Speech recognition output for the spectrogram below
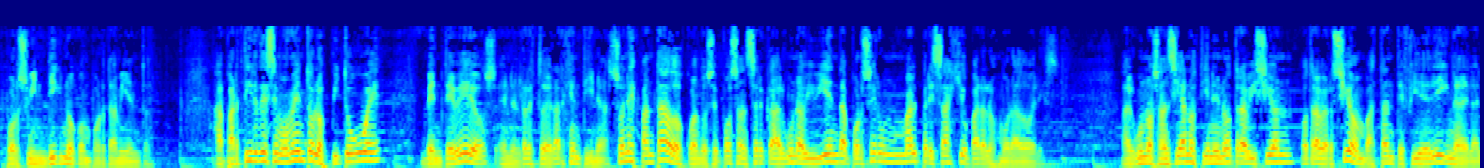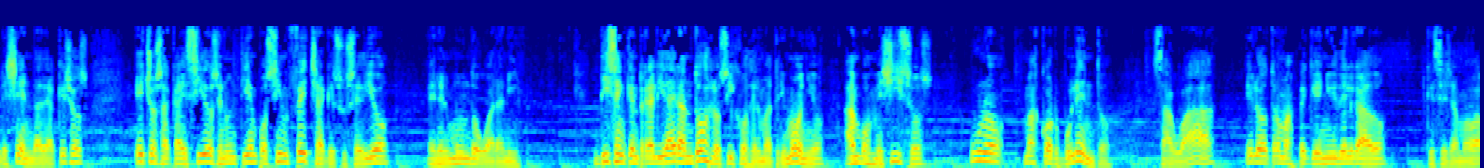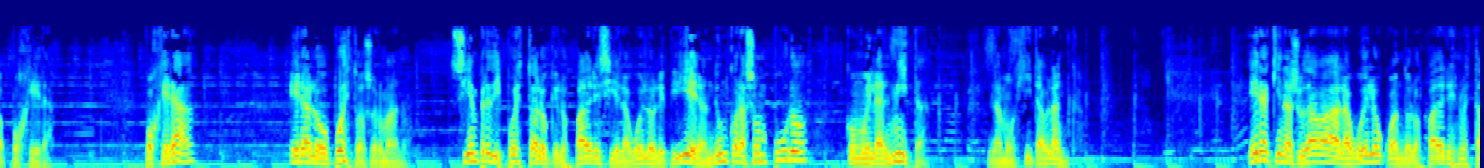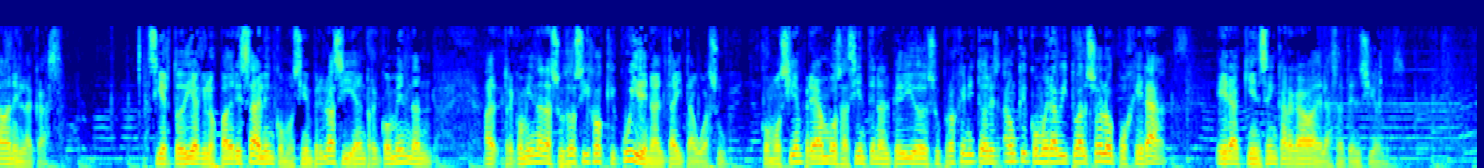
por su indigno comportamiento. A partir de ese momento, los pituhue, venteveos en el resto de la Argentina, son espantados cuando se posan cerca de alguna vivienda por ser un mal presagio para los moradores. Algunos ancianos tienen otra visión, otra versión bastante fidedigna de la leyenda de aquellos hechos acaecidos en un tiempo sin fecha que sucedió en el mundo guaraní. Dicen que en realidad eran dos los hijos del matrimonio, ambos mellizos, uno más corpulento, Zaguaá, el otro más pequeño y delgado, que se llamaba Pojera. Pojerá era lo opuesto a su hermano, siempre dispuesto a lo que los padres y el abuelo le pidieran, de un corazón puro como el almita, la monjita blanca. Era quien ayudaba al abuelo cuando los padres no estaban en la casa. Cierto día que los padres salen, como siempre lo hacían, recomiendan a, recomiendan a sus dos hijos que cuiden al Taitahuazú. Como siempre, ambos asienten al pedido de sus progenitores, aunque como era habitual, solo Pojerá era quien se encargaba de las atenciones.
